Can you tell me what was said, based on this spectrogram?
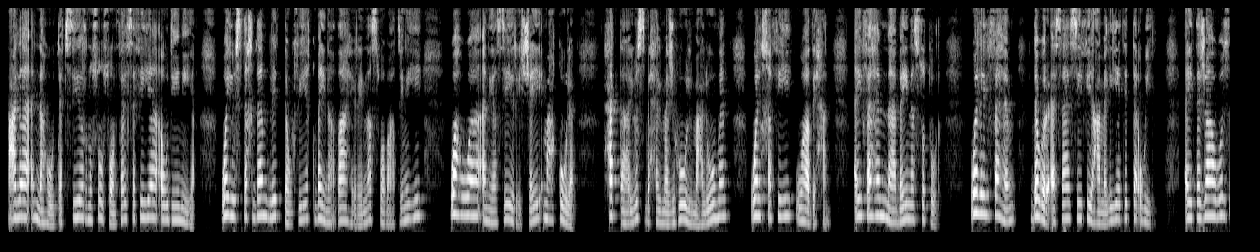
على أنه تفسير نصوص فلسفية أو دينية ويستخدم للتوفيق بين ظاهر النص وباطنه وهو أن يصير الشيء معقولا حتى يصبح المجهول معلوما والخفي واضحا. أي فهم ما بين السطور. وللفهم دور أساسي في عملية التأويل أي تجاوز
